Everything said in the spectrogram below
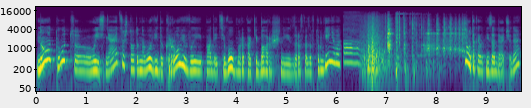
Но тут э, выясняется, что от одного вида крови вы падаете в обморок, как и барышни из рассказов Тургенева. Ну, вот такая вот незадача, да?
